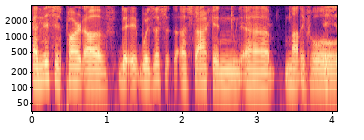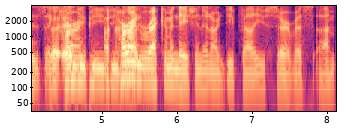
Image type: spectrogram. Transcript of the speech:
And this is part of. Was this a stock in uh, Motley Fool? This is a uh, current, MDP, a current recommendation in our deep value service. Um,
